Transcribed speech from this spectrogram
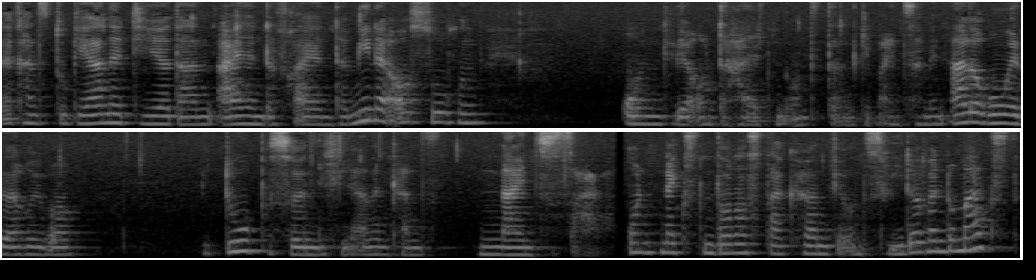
Da kannst du gerne dir dann einen der freien Termine aussuchen und wir unterhalten uns dann gemeinsam in aller Ruhe darüber, wie du persönlich lernen kannst, Nein zu sagen. Und nächsten Donnerstag hören wir uns wieder, wenn du magst,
